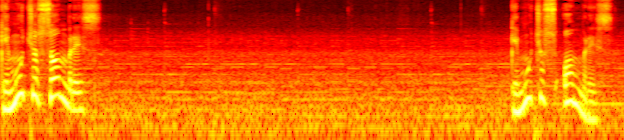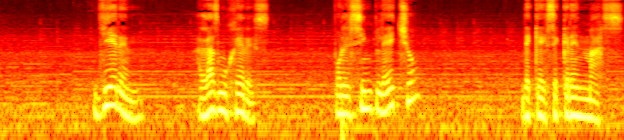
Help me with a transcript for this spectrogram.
que muchos hombres que muchos hombres hieren a las mujeres por el simple hecho de que se creen más,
